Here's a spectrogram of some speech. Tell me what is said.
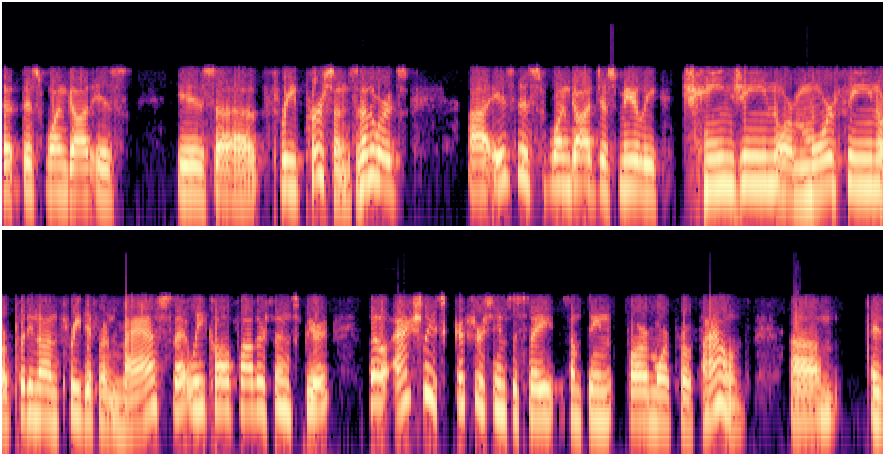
that this one God is is uh, three persons. In other words, uh, is this one God just merely changing or morphing or putting on three different masks that we call Father, Son, Spirit? Well, actually, Scripture seems to say something far more profound. Um, as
